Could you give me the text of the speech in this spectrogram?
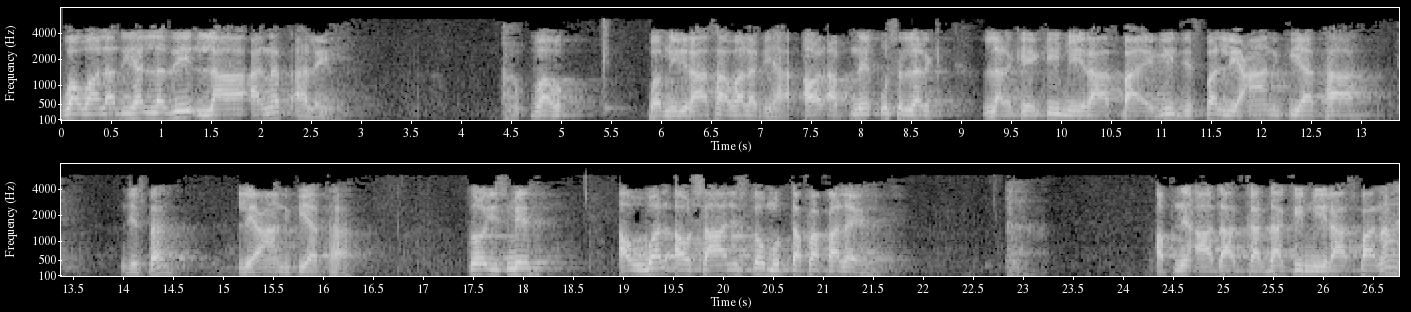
وہ والدی الزی لا انت علیہ۔ وہ میراسا والدیہ اور اپنے اس لڑکے لڑکے کی میراث پائے گی جس پر لعان کیا تھا۔ جس پر لعان کیا تھا۔ تو اس میں اول اور سالس تو متفق علیہ۔ اپنے آزاد کردہ کی میراث پانا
